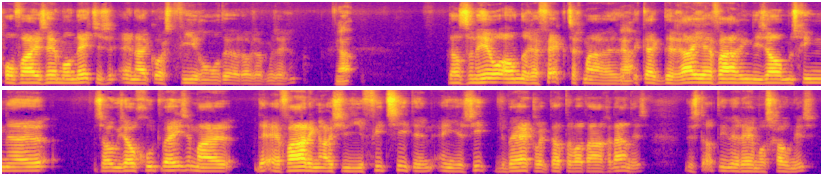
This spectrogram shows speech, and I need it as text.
of hij is helemaal netjes en hij kost 400 euro, zou ik maar zeggen. Ja. Dat is een heel ander effect, zeg maar. Ja. Kijk, de rijervaring die zal misschien sowieso goed wezen, maar de ervaring als je je fiets ziet en, en je ziet werkelijk dat er wat aan gedaan is, dus dat die weer helemaal schoon is.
